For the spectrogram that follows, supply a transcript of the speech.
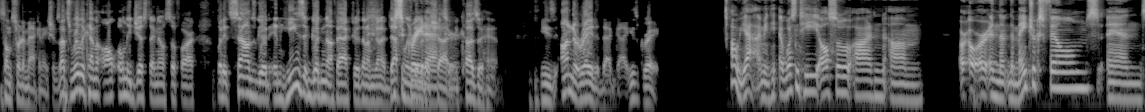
some sort of machinations. That's really kind of all only gist I know so far. But it sounds good, and he's a good enough actor that I'm going to definitely give it a shot because of him. He's underrated. That guy. He's great. Oh yeah, I mean, wasn't he also on um, or or in the the Matrix films and?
